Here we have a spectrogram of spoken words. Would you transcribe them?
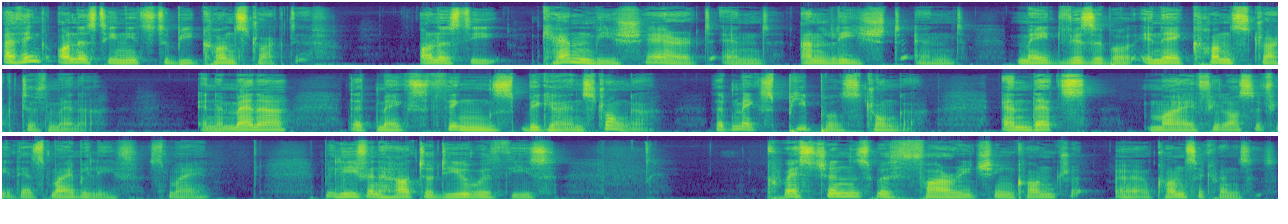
I think honesty needs to be constructive. Honesty can be shared and unleashed and made visible in a constructive manner, in a manner that makes things bigger and stronger, that makes people stronger. And that's my philosophy, that's my belief. It's my belief in how to deal with these questions with far reaching uh, consequences.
